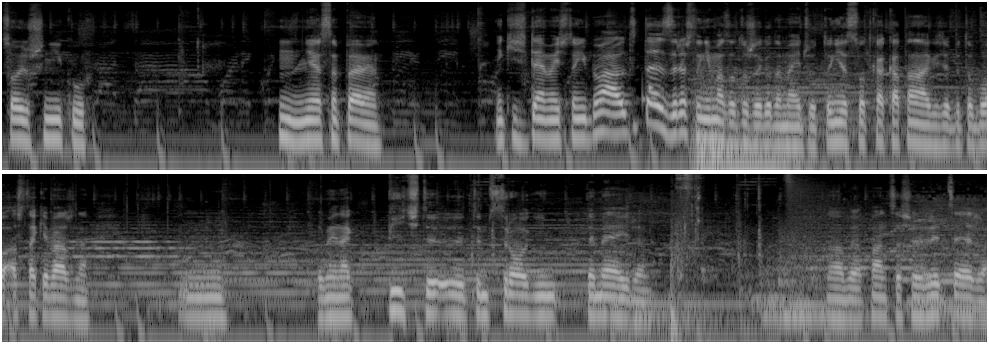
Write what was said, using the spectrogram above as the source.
sojuszników. Hmm, nie jestem pewien. Jakiś damage to nie było, ale to też zresztą nie ma za dużego damage'u. To nie jest słodka katana, gdzie by to było aż takie ważne. Mm, żeby jednak bić ty, y, tym srogim damage'em. Dobra, pancerz rycerza.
